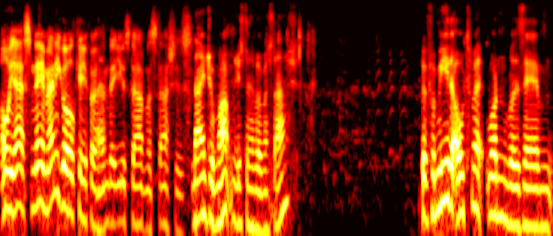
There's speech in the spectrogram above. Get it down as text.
Oh yes, name any goalkeeper, and they used to have mustaches. Nigel Martyn used to have a moustache. But for me, the ultimate one was. Um,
